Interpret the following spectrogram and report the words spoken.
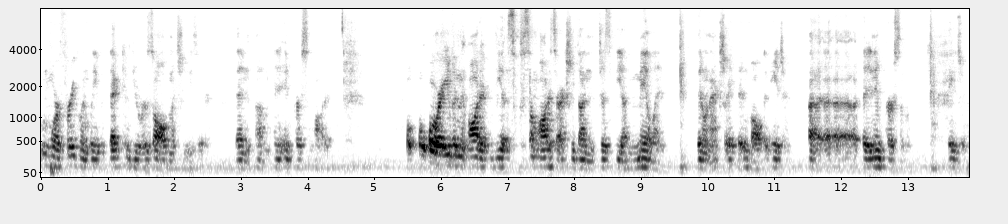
more frequently, but that can be resolved much easier than um, an in-person audit or, or even an audit via some audits are actually done just via mail-in. They don't actually involve an agent, uh, uh, an in-person agent.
